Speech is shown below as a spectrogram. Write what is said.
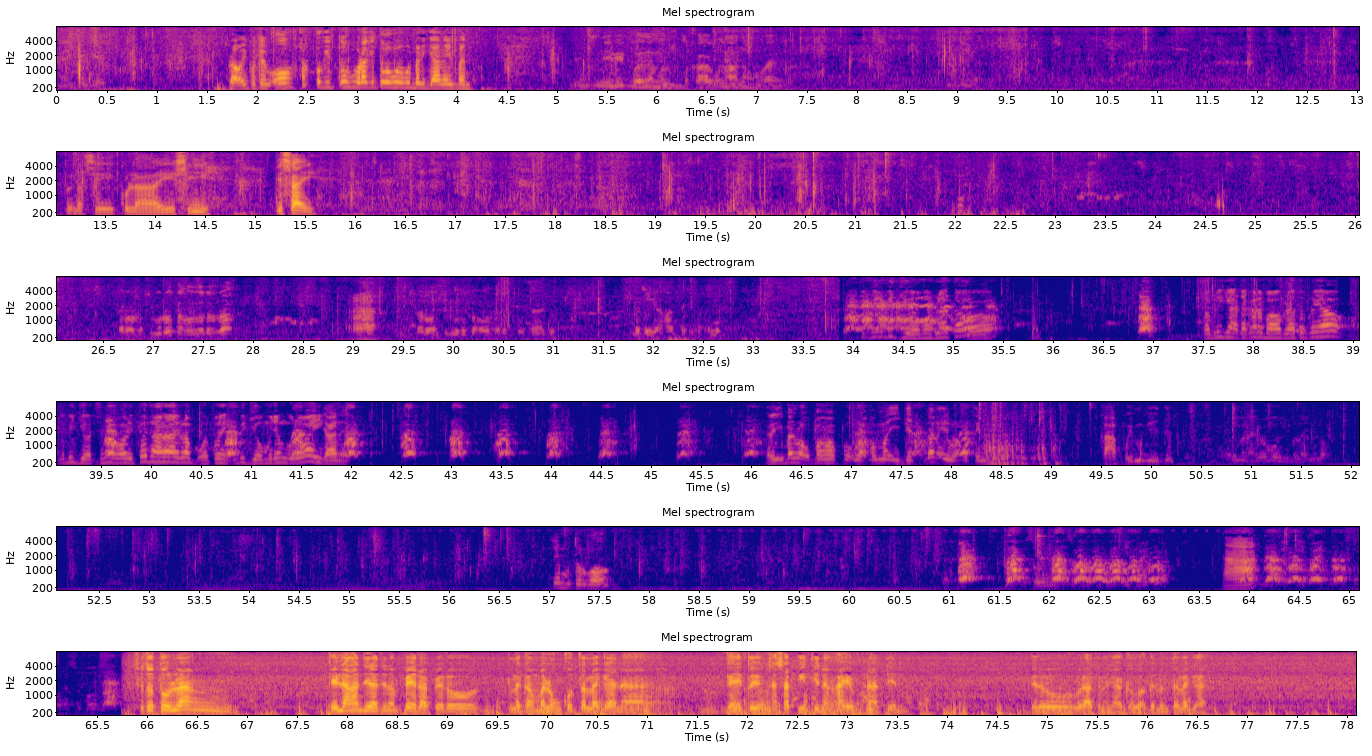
Bra ko ito. Oh, sakto gito. Wala gito ko baligaan nga iban. Bol naman. Baka ako na ano. wala. Ito na si Kulay, si Tisay. Karoon na siguro, taon na rin ra. Ha? Karoon siguro, taon na rin to. Nakayakan tek ano? video mo bla to? Kabliga ta kara bawa bla to prayaw. Ang video at sinabaw dito nara labot po ni video mo jang gulo ay. Gani. Ari iban wa ko mga po, wa ko ma-edit lang eh, wa ko tim. Kapoy mag-edit. Ito yung motor ko. Ha? Sa totoo lang, kailangan din natin ng pera pero talagang malungkot talaga na ganito yung sasapitin ng hayop natin. Pero wala tayong gagawa, ganun talaga.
